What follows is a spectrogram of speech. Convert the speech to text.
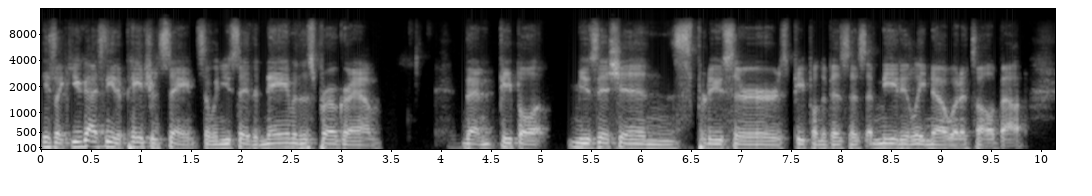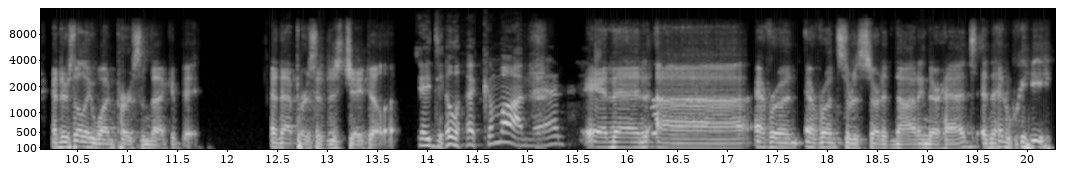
He's like, you guys need a patron saint. So when you say the name of this program, then people, musicians, producers, people in the business immediately know what it's all about. And there's only one person that could be, and that person is J Dilla. J Dilla, come on, man. And then uh, everyone everyone sort of started nodding their heads, and then we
